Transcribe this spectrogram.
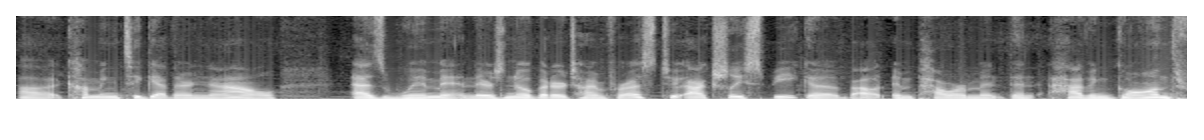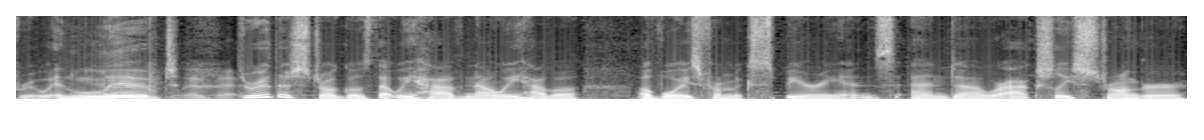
uh, coming together now as women, there's no better time for us to actually speak about empowerment than having gone through and lived, lived through the struggles that we have. Now we have a, a voice from experience, and uh, we're actually stronger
